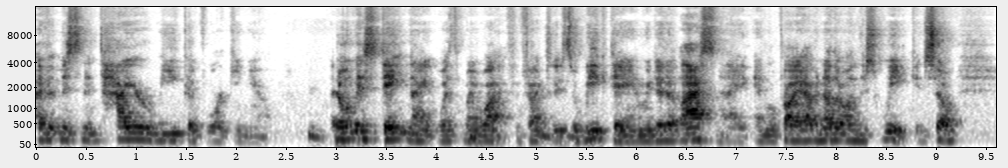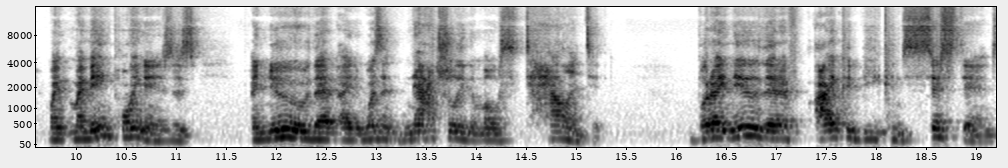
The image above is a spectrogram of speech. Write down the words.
I haven't missed an entire week of working out. I don't miss date night with my wife. In fact, it's a weekday and we did it last night and we'll probably have another one this week. And so my my main point is is I knew that I wasn't naturally the most talented. But I knew that if I could be consistent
